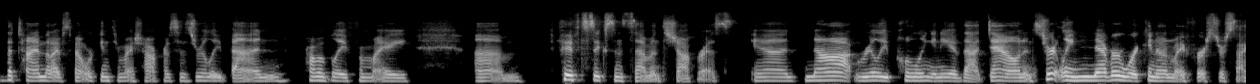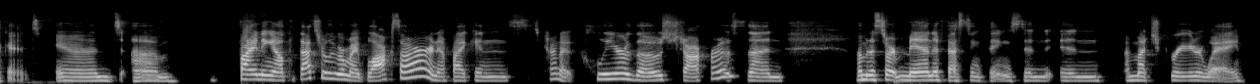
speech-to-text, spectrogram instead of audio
the time that I've spent working through my chakras has really been probably from my um, fifth, sixth, and seventh chakras and not really pulling any of that down and certainly never working on my first or second and um, finding out that that's really where my blocks are and if i can kind of clear those chakras then i'm going to start manifesting things in in a much greater way.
